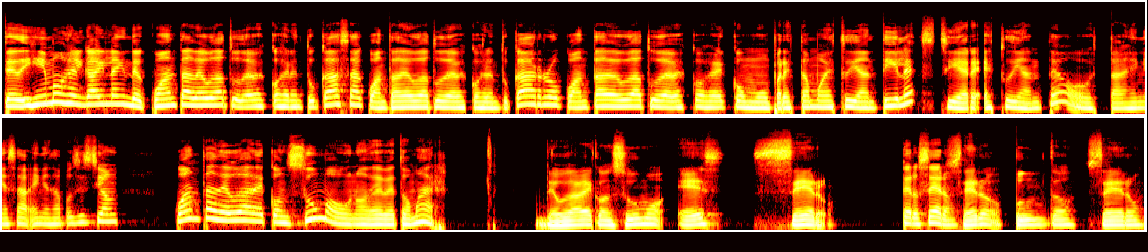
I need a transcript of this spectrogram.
te dijimos el guideline de cuánta deuda tú debes coger en tu casa, cuánta deuda tú debes coger en tu carro, cuánta deuda tú debes coger como préstamos estudiantiles, si eres estudiante o estás en esa, en esa posición, cuánta deuda de consumo uno debe tomar. Deuda de consumo es cero. Pero cero. 0.00.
